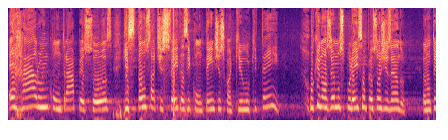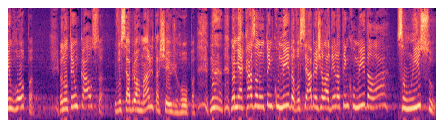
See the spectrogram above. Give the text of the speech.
É raro encontrar pessoas que estão satisfeitas e contentes com aquilo que têm. O que nós vemos por aí são pessoas dizendo: Eu não tenho roupa. Eu não tenho calça. E você abre o armário e está cheio de roupa. Na, na minha casa não tem comida. Você abre a geladeira, tem comida lá. São isso.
